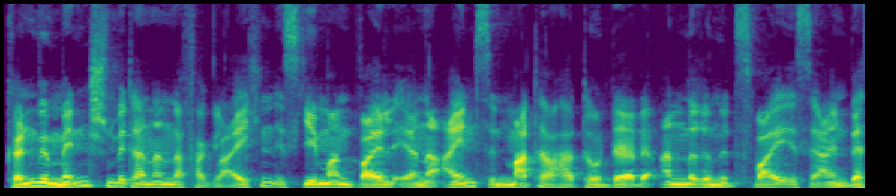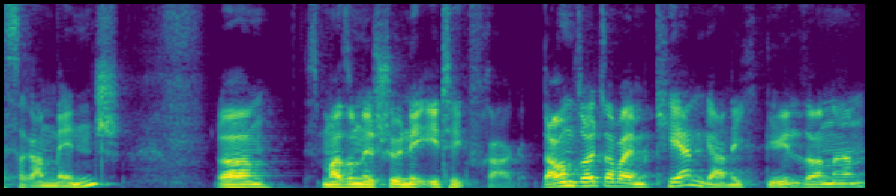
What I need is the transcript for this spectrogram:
können wir Menschen miteinander vergleichen? Ist jemand, weil er eine 1 in Mathe hatte und der, der andere eine 2, ist er ein besserer Mensch? Ähm, ist mal so eine schöne Ethikfrage. Darum soll es aber im Kern gar nicht gehen, sondern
